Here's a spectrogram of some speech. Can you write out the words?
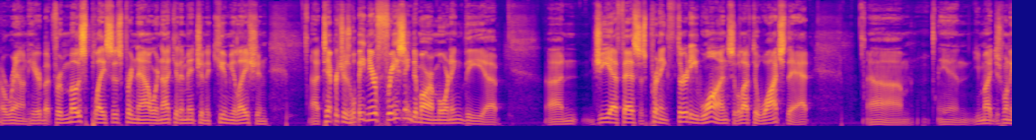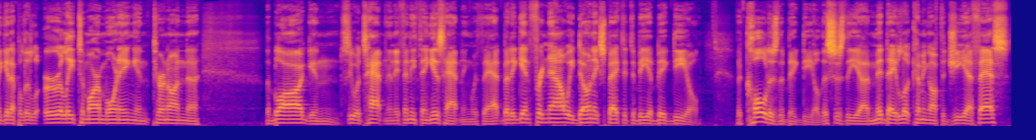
around here, but for most places, for now, we're not going to mention accumulation. Uh, temperatures will be near freezing tomorrow morning. The uh, uh, GFS is printing 31, so we'll have to watch that. Um, and you might just want to get up a little early tomorrow morning and turn on the, blog and see what's happening, if anything is happening with that. But again, for now, we don't expect it to be a big deal. The cold is the big deal. This is the uh, midday look coming off the GFS.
